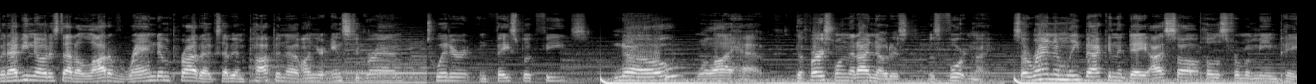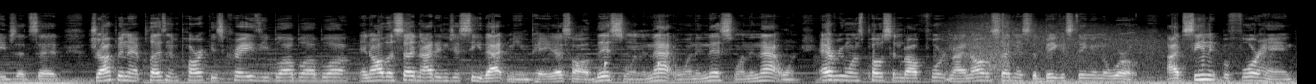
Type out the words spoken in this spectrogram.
But have you noticed that a lot of random products have been popping up on your Instagram, Twitter, and Facebook feeds? No? Well, I have. The first one that I noticed was Fortnite. So randomly back in the day, I saw a post from a meme page that said, dropping at Pleasant Park is crazy, blah, blah, blah. And all of a sudden, I didn't just see that meme page. I saw this one and that one and this one and that one. Everyone's posting about Fortnite and all of a sudden it's the biggest thing in the world. I'd seen it beforehand,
